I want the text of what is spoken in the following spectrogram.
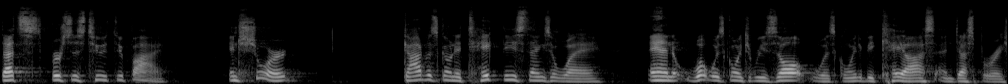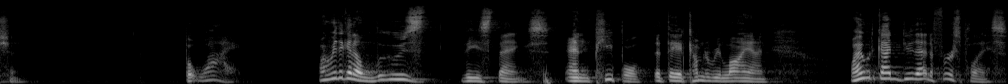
That's verses 2 through 5. In short, God was going to take these things away, and what was going to result was going to be chaos and desperation. But why? Why were they going to lose these things and people that they had come to rely on? Why would God do that in the first place?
